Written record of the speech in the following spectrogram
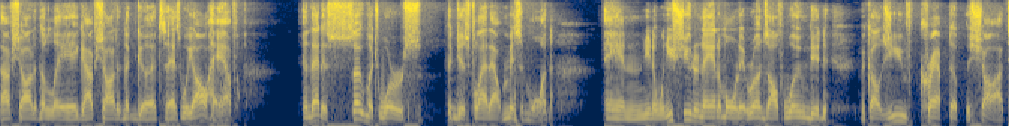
I've shot in the leg. I've shot in the guts, as we all have. And that is so much worse than just flat out missing one. And, you know, when you shoot an animal and it runs off wounded because you've crapped up the shot,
